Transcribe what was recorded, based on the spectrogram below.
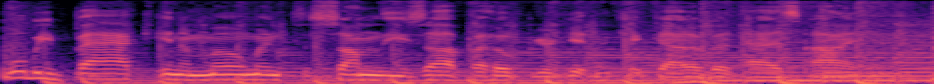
We'll be back in a moment to sum these up. I hope you're getting a kick out of it as I am.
